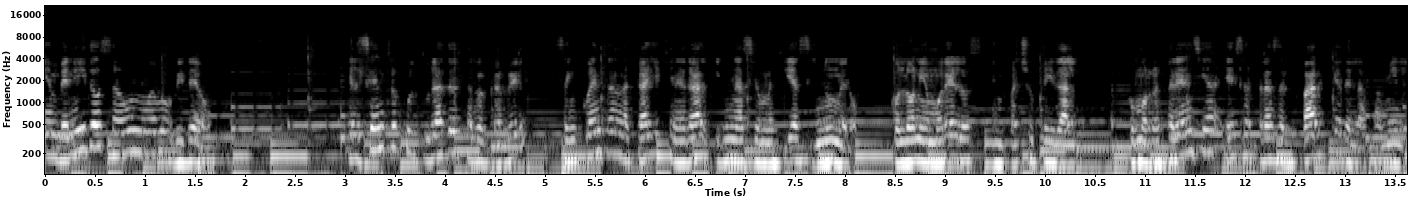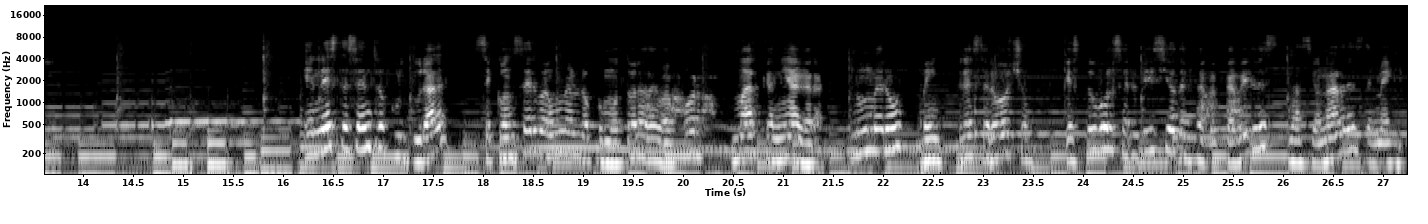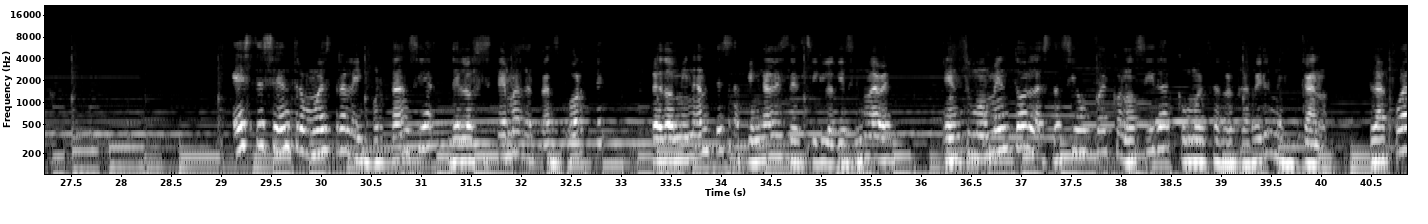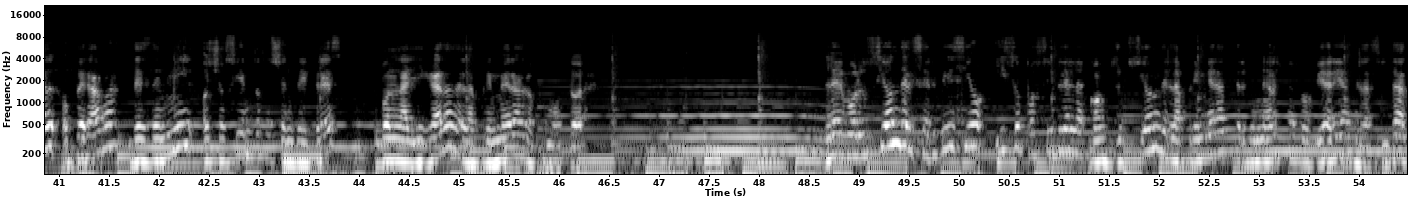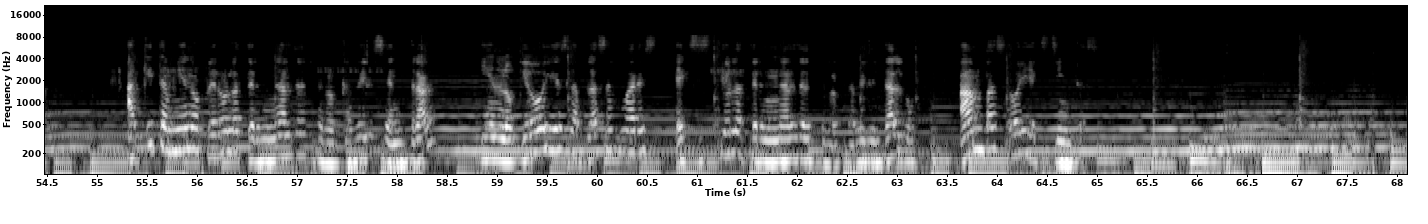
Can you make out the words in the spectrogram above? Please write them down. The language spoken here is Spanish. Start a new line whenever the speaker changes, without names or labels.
bienvenidos a un nuevo video. El Centro Cultural del Ferrocarril se encuentra en la calle General Ignacio Mejía sin número, Colonia Morelos, en Pachuca Hidalgo. Como referencia es atrás del Parque de la Familia. En este centro cultural se conserva una locomotora de vapor marca Niágara, número 2308, que estuvo al servicio de Ferrocarriles Nacionales de México. Este centro muestra la importancia de los sistemas de transporte predominantes a finales del siglo XIX. En su momento la estación fue conocida como el Ferrocarril Mexicano, la cual operaba desde 1883 con la llegada de la primera locomotora. La evolución del servicio hizo posible la construcción de la primera terminal ferroviaria de la ciudad. Aquí también operó la terminal del ferrocarril central y en lo que hoy es la Plaza Juárez existió la terminal del ferrocarril Hidalgo, ambas hoy extintas.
